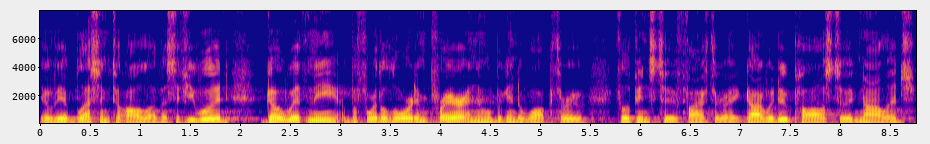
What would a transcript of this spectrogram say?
it will be a blessing to all of us. If you would, go with me before the Lord in prayer, and then we'll begin to walk through Philippians 2 5 through 8. God, we do pause to acknowledge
